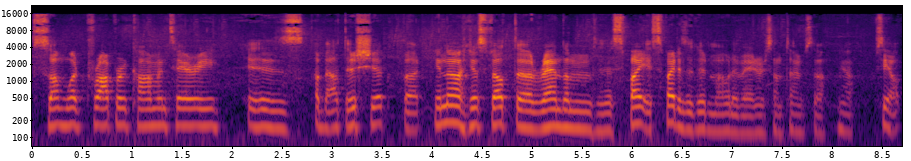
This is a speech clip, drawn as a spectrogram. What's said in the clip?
somewhat proper commentary is about this shit, but you know, just felt the random spite. Spite is a good motivator sometimes, so yeah. See y'all.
